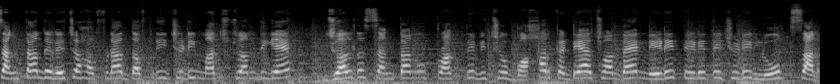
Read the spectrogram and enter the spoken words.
ਸੰਗਤਾਂ ਦੇ ਵਿੱਚ ਹਫੜਾ ਦਫੜੀ ਜਿਹੜੀ ਮੱਚ ਜਾਂਦੀ ਹੈ ਜਲਦ ਸੰਗਤਾਂ ਨੂੰ ਟਰੱਕ ਦੇ ਵਿੱਚੋਂ ਬਾਹਰ ਕੱਢਿਆ ਜਾਂਦਾ ਹੈ। ਨੇੜੇ ਤੇੜੇ ਦੇ ਜਿਹੜੇ ਲੋਕ ਸਨ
